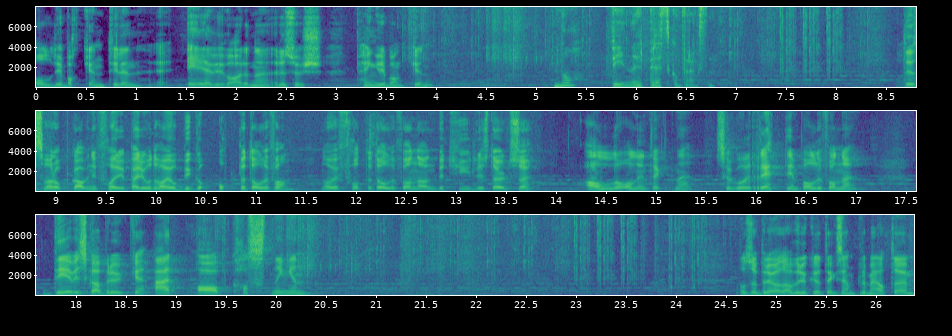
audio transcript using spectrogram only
olje i bakken, til en evigvarende ressurs. Penger i banken. Nå begynner pressekonferansen. Det som var oppgaven i forrige periode, var jo å bygge opp et oljefond. Nå har vi fått et oljefond av en betydelig størrelse. Alle oljeinntektene skal gå rett inn på oljefondet. Det vi skal bruke, er avkastningen. Og så prøver jeg da å bruke et eksempel med at uh,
